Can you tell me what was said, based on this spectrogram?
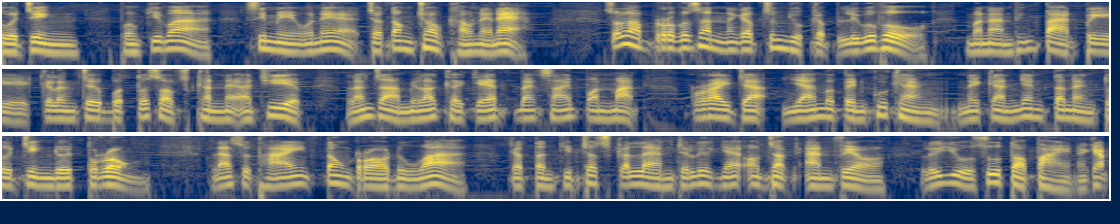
ตัวจริง ผมคิดว่าซิเมโอเน่จะต้องชอบเขาแน่ๆสำหรับโรเบอร์สันนะครับซึ่งอยู่กับลิเวอร์พูลมานานถึง 8 ปีกำลังเจอบททดสอบสำคัญในอาชีพ หลังจากมิลาเคอร์เกตแบ็กซ้ายปอนมัดใกล้จะย้ายมาเป็นคู่แข่งในการแย่งตำแหน่งตัวจริงโดยตรง และสุดท้ายต้องรอดูว่ากัปตันทีมชาติสกอตแลนด์จะเลือกย้ายออกจากแอนฟิลด์หรืออยู่สู้ต่อไปนะครับ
